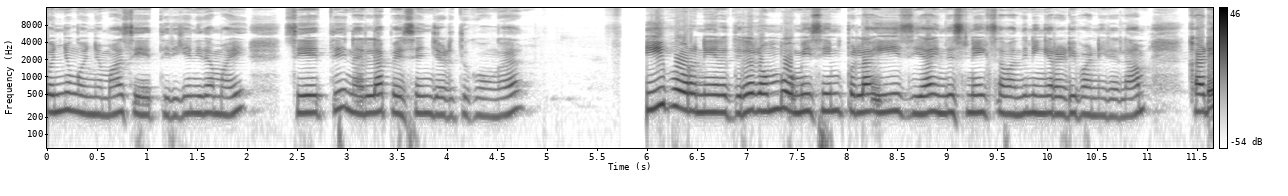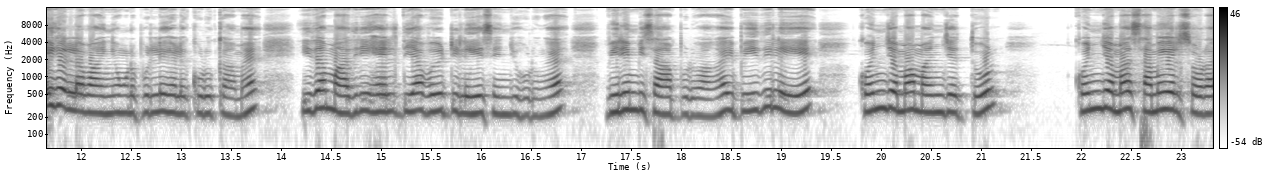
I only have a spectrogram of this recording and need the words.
கொஞ்சம் கொஞ்சமாக சேர்த்திருக்கேன். இதை மாதிரி சேர்த்து நல்லா பிசைஞ்சு எடுத்துக்கோங்க. டீ போகிற நேரத்தில் ரொம்பவுமே சிம்பிளாக ஈஸியாக இந்த ஸ்நேக்ஸை வந்து நீங்கள் ரெடி பண்ணிடலாம். கடைகளில் வாங்கி உங்களோட பிள்ளைகளுக்கு கொடுக்காம இதை மாதிரி ஹெல்த்தியாக வீட்டிலேயே செஞ்சு கொடுங்க. விரும்பி சாப்பிடுவாங்க. இப்போ இதிலேயே கொஞ்சமாக மஞ்சத்தூள் கொஞ்சமாக சமையல் சோடா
